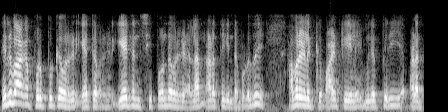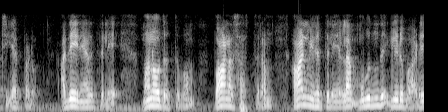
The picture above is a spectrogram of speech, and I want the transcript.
நிர்வாக பொறுப்புக்கு அவர்கள் ஏற்றவர்கள் ஏஜென்சி போன்றவர்கள் எல்லாம் நடத்துகின்ற பொழுது அவர்களுக்கு வாழ்க்கையிலே மிகப்பெரிய வளர்ச்சி ஏற்படும். அதே நேரத்திலே மனோதத்துவம் வானசாஸ்திரம் ஆன்மீகத்தில் எல்லாம் முகுந்த ஈடுபாடு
